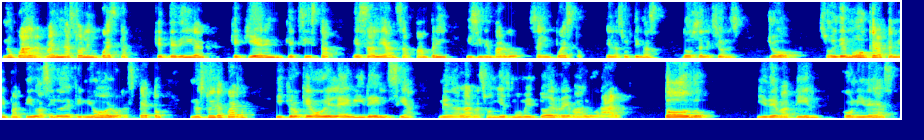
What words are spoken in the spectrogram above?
No cuadra, no hay una sola encuesta que te diga que quieren que exista esa alianza PAN-PRI y sin embargo se ha impuesto en las últimas dos elecciones. Yo soy demócrata, mi partido así lo definió, lo respeto, no estoy de acuerdo. Y creo que hoy la evidencia me da la razón y es momento de revalorar todo y debatir con ideas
